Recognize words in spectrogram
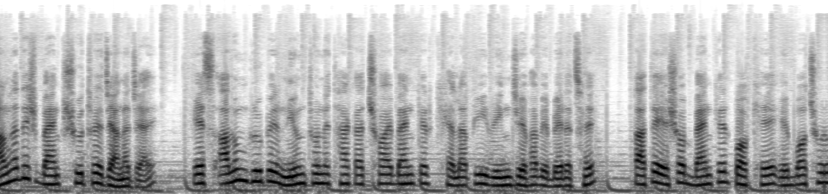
বাংলাদেশ ব্যাংক সূত্রে জানা যায়, এস আলম গ্রুপের নিয়ন্ত্রণে থাকা ছয় ব্যাংকের খেলাপি ঋণ যেভাবে বেড়েছে তাতে এসব ব্যাংকের পক্ষে এবছর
